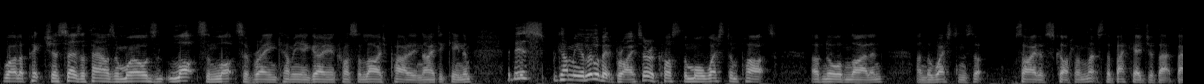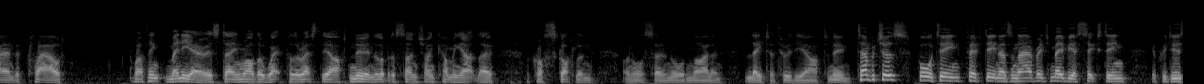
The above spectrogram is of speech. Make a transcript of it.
while a picture says a thousand words, lots and lots of rain coming and going across a large part of the United Kingdom. It is becoming a little bit brighter across the more western parts of Northern Ireland and the western side of Scotland. That's the back edge of that band of cloud. But I think many areas staying rather wet for the rest of the afternoon. A little bit of sunshine coming out, though, across Scotland and also Northern Ireland later through the afternoon. Temperatures, 14, 15 as an average, maybe a 16 if we do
